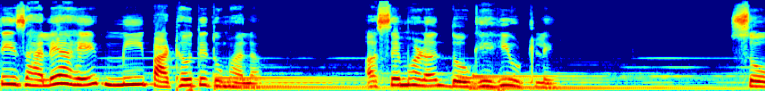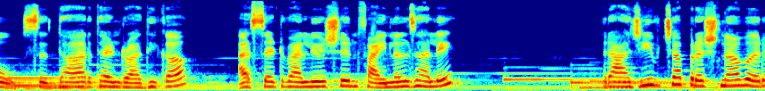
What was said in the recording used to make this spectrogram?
ते झाले आहे मी पाठवते तुम्हाला. असे म्हणत दोघेही उठले. So Siddharth and Radhika asset valuation final झाले? राजीवच्या प्रश्नावर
